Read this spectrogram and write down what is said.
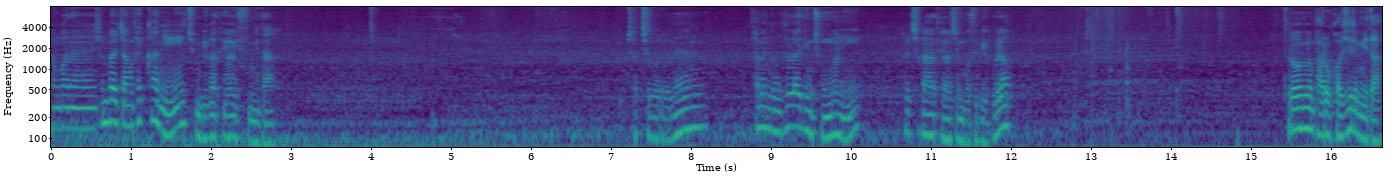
현관은 신발장 3칸이 준비가 되어 있습니다. 좌측으로는 3연동 슬라이딩 중문이 설치가 되어진 모습이고요. 들어오면 바로 거실입니다.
